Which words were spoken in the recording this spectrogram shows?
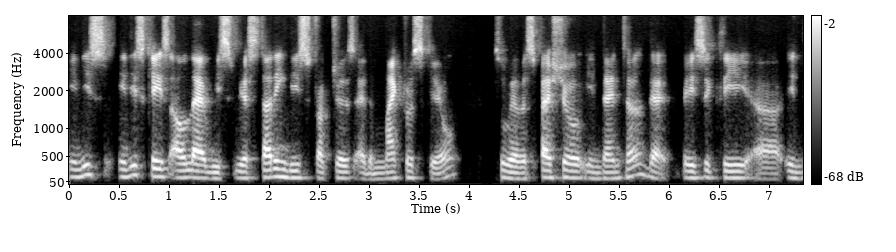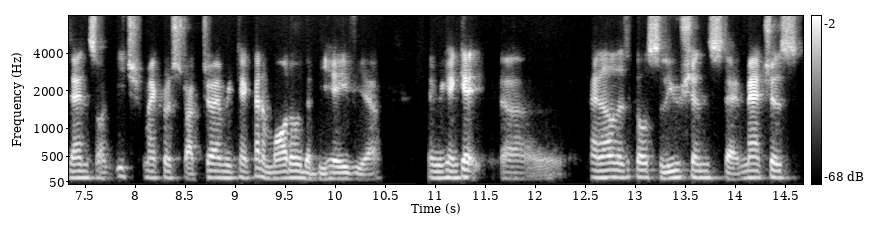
in this, in this case, our lab, we, we are studying these structures at the micro scale. So we have a special indenter that basically uh, indents on each microstructure and we can kind of model the behavior and we can get uh, analytical solutions that matches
